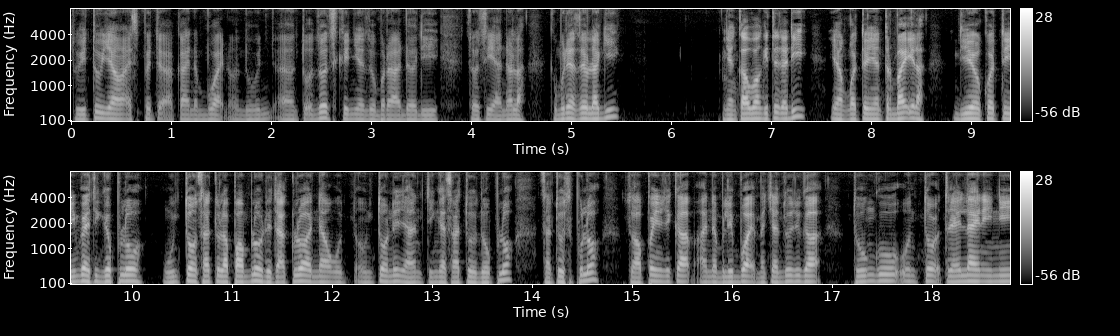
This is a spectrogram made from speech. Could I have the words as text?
So itu yang expected akan buat Untuk, uh, untuk Zul sekiranya Zul berada di situasi anda lah. Kemudian satu lagi Yang kawan kita tadi Yang kata yang terbaik lah. Dia kata invest 30 Untung 180 Dia tak keluar Now untung dia yang tinggal 120 110 So apa yang cakap Anda boleh buat macam tu juga tunggu untuk trend line ini.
